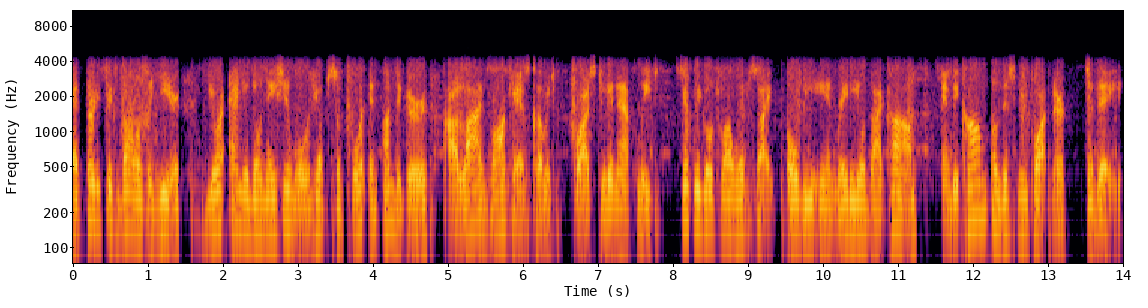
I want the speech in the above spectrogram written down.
At $36 a year, your annual donation will help support and undergird our live broadcast coverage for our student athletes. Simply go to our website, obnradio.com, and become a listening partner today.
